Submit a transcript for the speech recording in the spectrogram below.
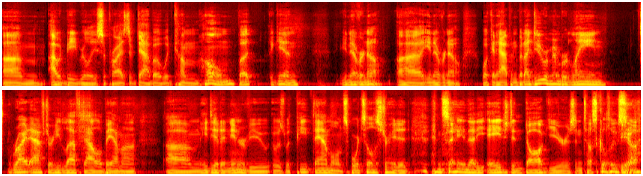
um, I would be really surprised if Dabo would come home. But again, you never know. Uh, you never know what could happen. But I do remember Lane right after he left Alabama. Um, he did an interview. It was with Pete Thamel in Sports Illustrated, and saying that he aged in dog years in Tuscaloosa,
